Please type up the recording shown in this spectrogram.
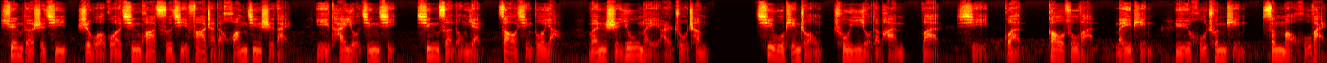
宣德时期是我国青花瓷器发展的黄金时代，以胎釉精细、青色浓艳、造型多样、纹饰优美而著称。器物品种除已有的盘。碗、洗罐、高足碗、梅瓶、玉壶、春瓶、僧帽壶外，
